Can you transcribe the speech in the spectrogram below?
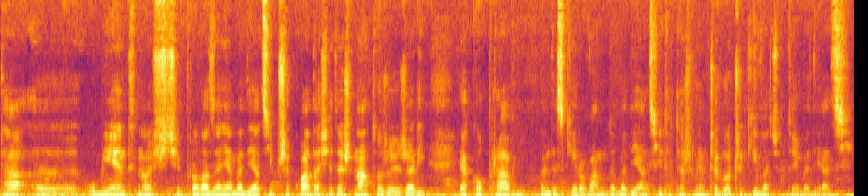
ta e, umiejętność prowadzenia mediacji przekłada się też na to, że jeżeli jako prawnik będę skierowany do mediacji, to też wiem, czego oczekiwać od tej mediacji.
